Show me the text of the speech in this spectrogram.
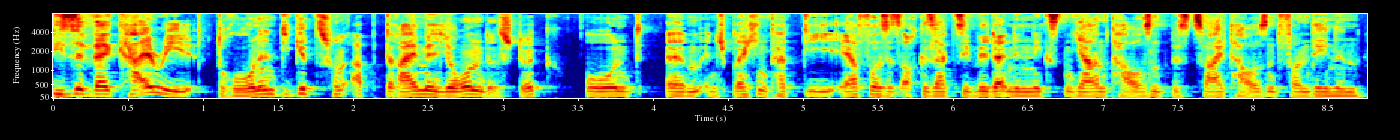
Diese Valkyrie-Drohnen, die gibt es schon ab drei Millionen das Stück und ähm, entsprechend hat die Air Force jetzt auch gesagt, sie will da in den nächsten Jahren 1000 bis 2000 von denen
